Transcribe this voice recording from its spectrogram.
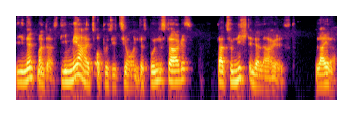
wie nennt man das, die Mehrheitsopposition des Bundestages dazu nicht in der Lage ist, leider.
